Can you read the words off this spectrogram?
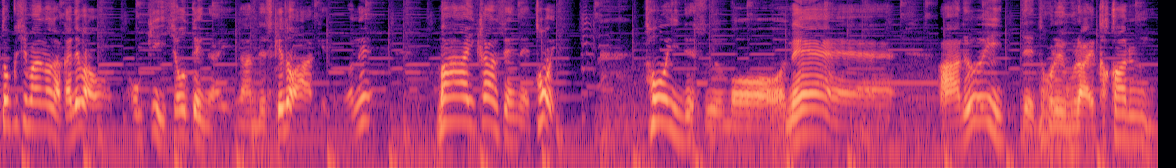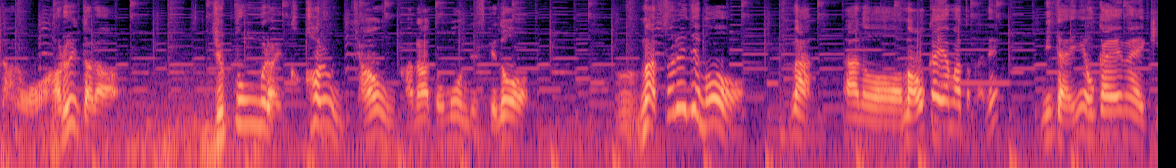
徳島の中では大きい商店街なんですけど、アーケードのね。まあ、いかんせんね、遠い。遠いんです、もうね。歩いてどれぐらいかかるんだろう。歩いたら10分ぐらいかかるんちゃうんかなと思うんですけど、うんまあ、それでも、まあ、あのーまあ、岡山とかね、みたいに岡山駅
